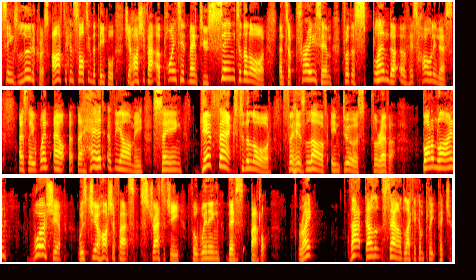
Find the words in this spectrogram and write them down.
seems ludicrous, after consulting the people, Jehoshaphat appointed men to sing to the Lord and to praise him for the splendor of his holiness as they went out at the head of the army, saying, Give thanks to the Lord, for his love endures forever. Bottom line, worship was Jehoshaphat's strategy for winning this battle. Right? That doesn't sound like a complete picture.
